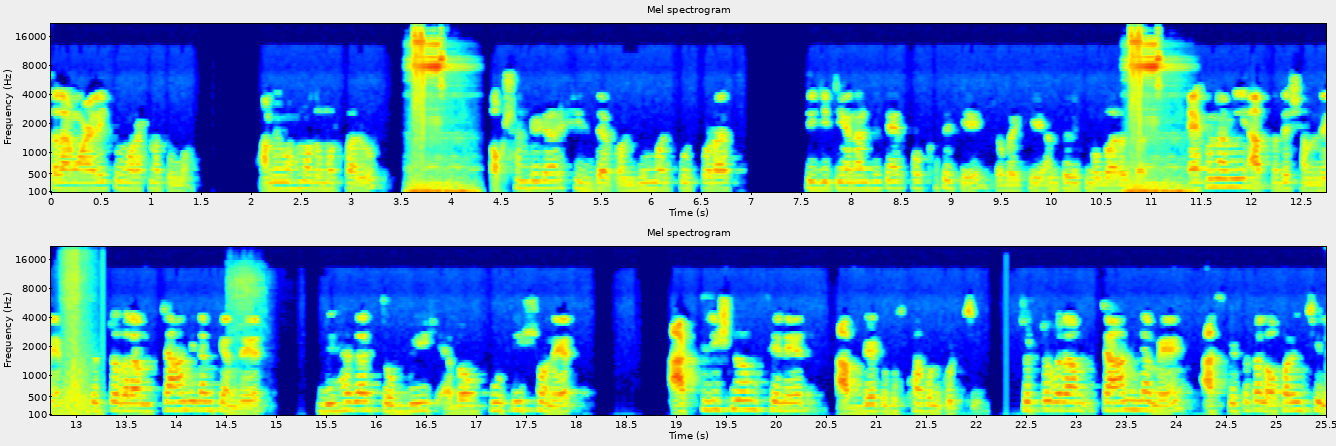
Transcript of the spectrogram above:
আসসালামু আলাইকুম রহমতুল্লাহ। আমি মোহাম্মদ ওমর ফারুক, অকশন বিল্ডার সিজদা consumer, food product, CGT energy এর পক্ষ থেকে সবাইকে আন্তরিক মোবারকবাদ। এখন আমি আপনাদের সামনে চট্টগ্রাম চা নিলাম কেন্দ্রের দুই হাজার চব্বিশ এবং পঁচিশ সনের আটত্রিশ নং সেলের আপডেট উপস্থাপন করছি। চট্টগ্রাম চা নিলামে আজকে টোটাল অফারিং ছিল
